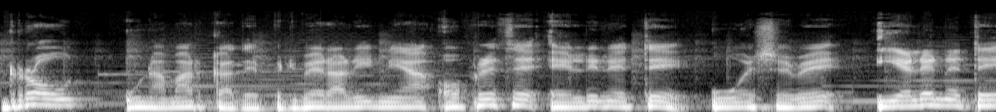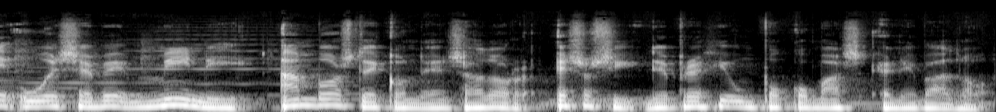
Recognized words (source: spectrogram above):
Rode, una marca de primera línea, ofrece el NT USB y el NT USB Mini, ambos de condensador, eso sí, de precio un poco más elevado.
